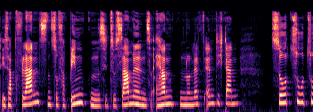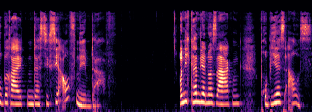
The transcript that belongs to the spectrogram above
dieser Pflanzen zu verbinden, sie zu sammeln, zu ernten und letztendlich dann so zuzubereiten, dass ich sie aufnehmen darf. Und ich kann dir nur sagen, probier es aus.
